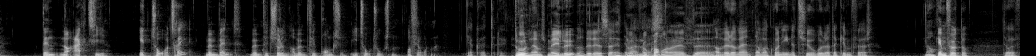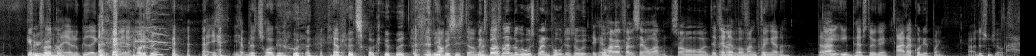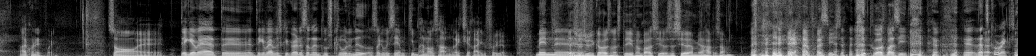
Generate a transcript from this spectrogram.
den nøjagtige 1, 2 og 3. Hvem vandt, hvem fik sølv, og hvem fik bronze i 2014. Jeg kørte det løb. Du er nærmest med i løbet, det er det, så det nu, nu kommer der et... Uh... Og ved du hvad, der var kun 21 rytter, der gennemførte. No. Gennemførte du? Det var Gennemførte du? Nej, jeg, nu gider jeg ikke det mere. var det Fyn? Nej, jeg, jeg blev trukket ud. Jeg blev trukket ud lige Nå. på sidste omgang. Men spørgsmålet er, om du kan huske, hvordan podiet så ud. Det du har i hvert fald serveretten, så det er der, hvor mange point er der? Der, der er en per stykke, ikke? Nej, der er kun et point. Nej, det synes jeg også. Der er kun et point. Så øh, det kan være, at øh, det kan være, at vi skal gøre det sådan, at du skriver det ned, og så kan vi se, om Kim han også har den rigtige rækkefølge. Men, øh, jeg synes, vi skal gøre det sådan, at Stefan bare siger det, så siger jeg, om jeg har det samme. ja, præcis. Du kan også bare sige, that's correct.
